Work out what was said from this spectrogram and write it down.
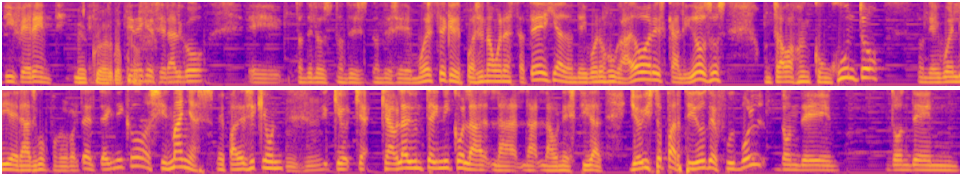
diferente. De acuerdo, tiene profe. que ser algo eh, donde, los, donde, donde se demuestre que se puede hacer una buena estrategia, donde hay buenos jugadores, calidosos, un trabajo en conjunto, donde hay buen liderazgo por parte del técnico, sin mañas. Me parece que, un, que, que- que habla de un técnico la, la- la- la honestidad. Yo he visto partidos de fútbol donde, donde en,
